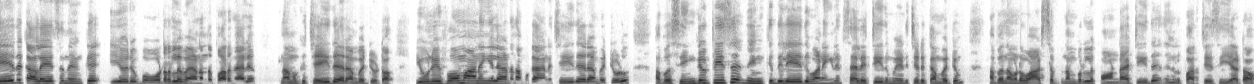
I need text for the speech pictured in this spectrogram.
ഏത് കളേഴ്സ് നിങ്ങൾക്ക് ഈ ഒരു ബോർഡറിൽ വേണമെന്ന് പറഞ്ഞാൽ നമുക്ക് ചെയ്തു തരാൻ പറ്റും കേട്ടോ യൂണിഫോം ആണെങ്കിലാണ് നമുക്ക് അങ്ങനെ ചെയ്തു തരാൻ പറ്റുള്ളൂ. അപ്പോൾ സിംഗിൾ പീസ് നിങ്ങൾക്ക് ഇതിൽ ഏത് വേണമെങ്കിലും സെലക്ട് ചെയ്ത് മേടിച്ചെടുക്കാൻ പറ്റും. അപ്പോൾ നമ്മുടെ വാട്സപ്പ് നമ്പറിൽ കോൺടാക്ട് ചെയ്ത് നിങ്ങൾ പർച്ചേസ് ചെയ്യാം കേട്ടോ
